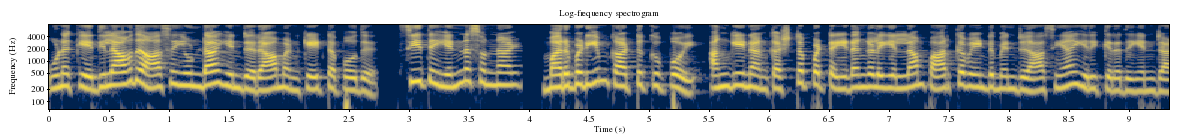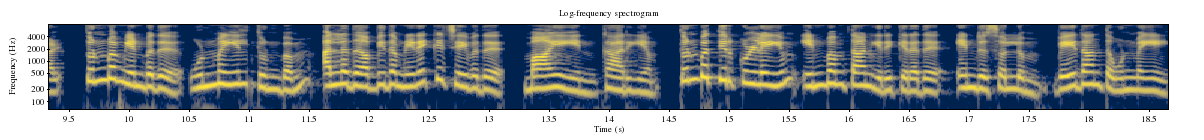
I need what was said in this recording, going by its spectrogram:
உனக்கு எதிலாவது ஆசையுண்டா என்று ராமன் கேட்டபோது சீதை என்ன சொன்னாள்? மறுபடியும் காட்டுக்குப் போய் அங்கே நான் கஷ்டப்பட்ட இடங்களையெல்லாம் பார்க்க வேண்டுமென்று ஆசையாயிருக்கிறது என்றாள். துன்பம் என்பது உண்மையில் துன்பம் அல்லது அவ்விதம் நினைக்கச் செய்வது மாயையின் காரியம். துன்பத்திற்குள்ளேயும் இன்பம்தான் இருக்கிறது என்று சொல்லும் வேதாந்த உண்மையை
